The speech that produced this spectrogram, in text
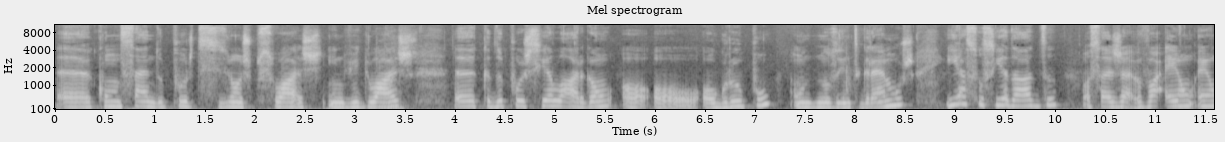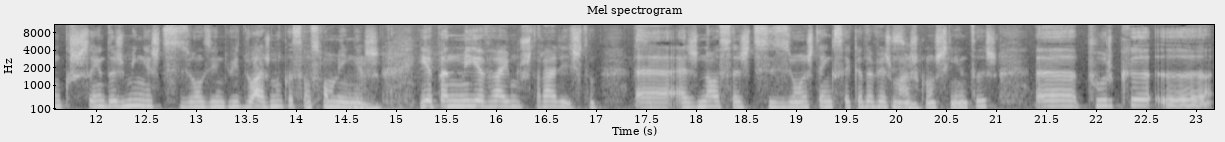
uh, começando por decisões pessoais, individuais, uh, que depois se alargam ao, ao, ao, grupo onde nos integramos e à sociedade, ou seja, vai, é, um, é um crescendo das minhas decisões individuais, nunca são só minhas. Uhum. E a pandemia veio mostrar isto. Uh, as nossas decisões têm que ser cada vez mais Sim. conscientes, porque uh,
